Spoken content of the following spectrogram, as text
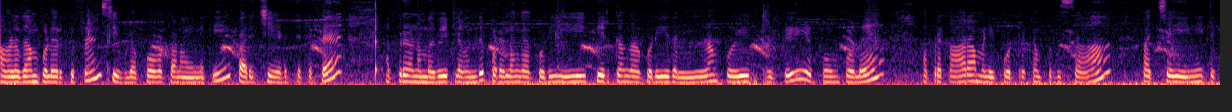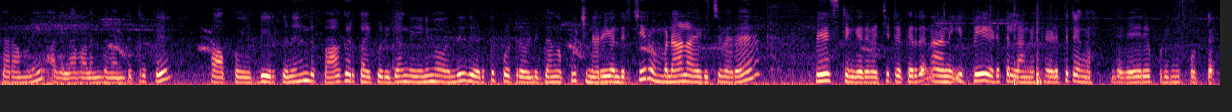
அவ்வளோதான் போல் இருக்குது ஃப்ரெண்ட்ஸ் இவ்வளோ கோவக்காய் நான் இன்றைக்கி பறித்து எடுத்துக்கிட்டேன். அப்புறம் நம்ம வீட்டில் வந்து புடலங்காய் கொடி பீர்க்கங்காய் கொடி இதெல்லாம் போயிட்டுருக்கு எப்பவும் போல். அப்புறம் காராமணி போட்டிருக்கேன் புதுசாக பச்சை நீட்டு காராமணி அதெல்லாம் வளர்ந்து வந்துட்டுருக்கு. பார்ப்போம் எப்படி இருக்குன்னு. இந்த பாகற்காய் கொடி தாங்க இனிமேல் வந்து இது எடுத்து போட்டுற வேண்டியது தாங்க பூச்சி நிறைய வந்துடுச்சு ரொம்ப நாள் ஆகிடுச்சு வேறு. வேஸ்ட்டுங்க இதை வச்சுட்டு இருக்கிறத. நான் இப்படியே எடுத்துடலாங்க. எடுத்துட்டேங்க. இந்த வேரே பிடுங்கி போட்டேன்.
